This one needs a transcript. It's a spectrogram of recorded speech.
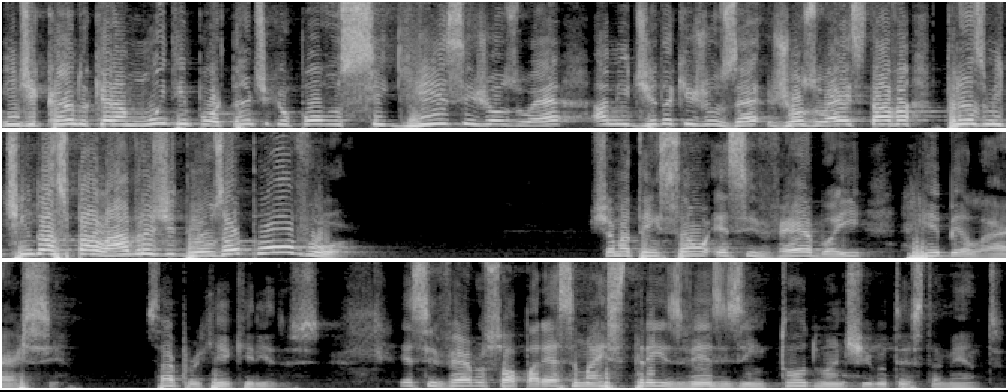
indicando que era muito importante que o povo seguisse Josué à medida que José, Josué estava transmitindo as palavras de Deus ao povo. Chama atenção esse verbo aí, rebelar-se. Sabe por quê, queridos? Esse verbo só aparece mais três vezes em todo o Antigo Testamento.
